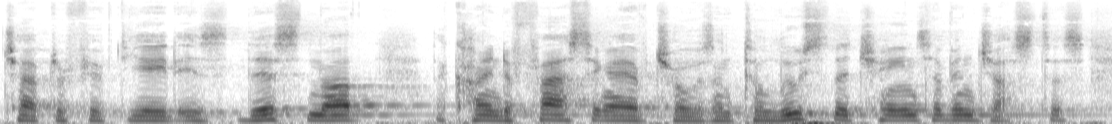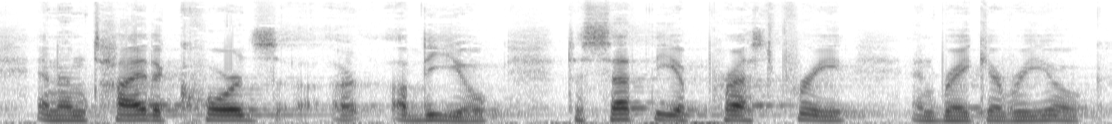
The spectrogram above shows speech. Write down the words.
chapter 58 Is this not the kind of fasting I have chosen to loose the chains of injustice and untie the cords of the yoke, to set the oppressed free and break every yoke?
